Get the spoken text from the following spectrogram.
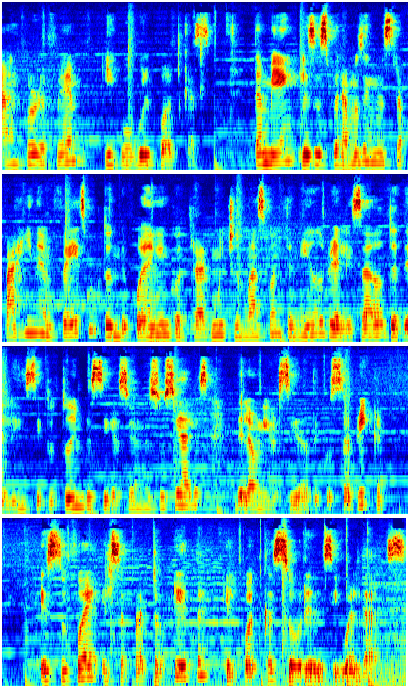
Anchor FM y Google Podcast. También les esperamos en nuestra página en Facebook donde pueden encontrar muchos más contenidos realizados desde el Instituto de Investigaciones Sociales de la Universidad de Costa Rica. Esto fue El Zapato Aprieta, el podcast sobre desigualdades.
